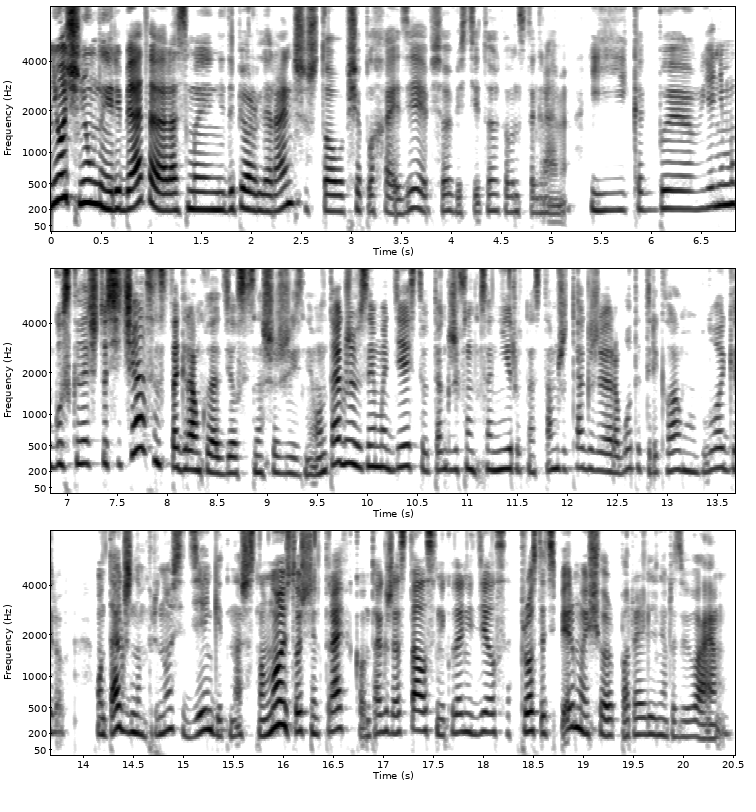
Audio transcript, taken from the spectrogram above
не очень умные ребята, раз мы не доперли раньше, что вообще плохая идея все вести только в Инстаграме. И как бы я не могу сказать, что сейчас Инстаграм куда делся из нашей жизни. Он также взаимодействует, также функционирует. У нас там же также работает реклама у блогеров. Он также нам приносит деньги. Это наш основной источник трафика. Он также остался, никуда не делся. Просто теперь мы еще параллельно развиваем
